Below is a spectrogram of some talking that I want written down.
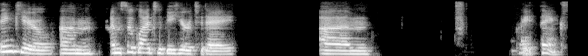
Thank you. Um, I'm so glad to be here today. Um, great, thanks.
